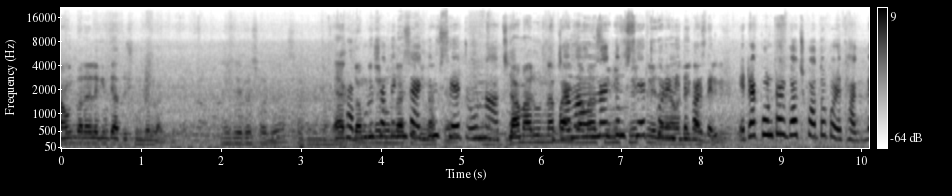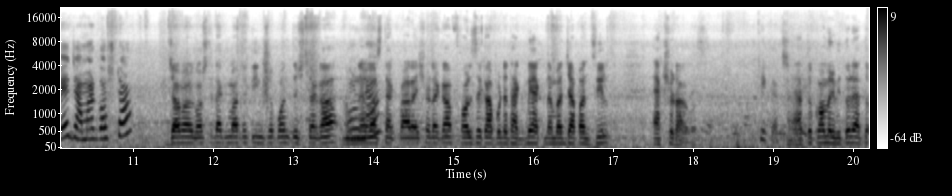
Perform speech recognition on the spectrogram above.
গাউন বানালে কিন্তু এত সুন্দর লাগবে। একদম সবগুলোর কিন্তু সাথে ওড়না কিন্তু একদম সেট ওড়না আছে। জামার ওড়না পায়জামা একদম সেট সেট করে নিতে পারবেন। এটা কোনটার গজ কত করে থাকবে? জামার গজটা জামার গছটা থাকবে মাত্র তিনশো পঞ্চাশ টাকা? থাকবে আড়াইশো টাকা ফলসে কাপড়টা থাকবে এক নাম্বার জাপান সিল্ক একশো টাকা গছ। ঠিক আছে। এত কমের ভিতরে এত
